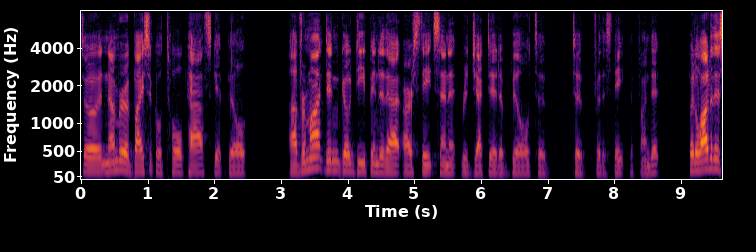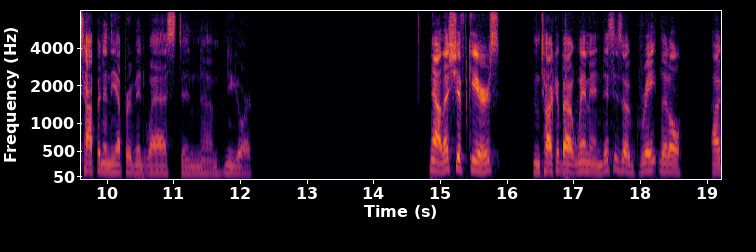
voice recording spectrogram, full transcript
So a number of bicycle toll paths get built. Uh, Vermont didn't go deep into that. Our state senate rejected a bill to, to for the state to fund it. But a lot of this happened in the upper Midwest and um, New York. Now let's shift gears and talk about women. This is a great little uh,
